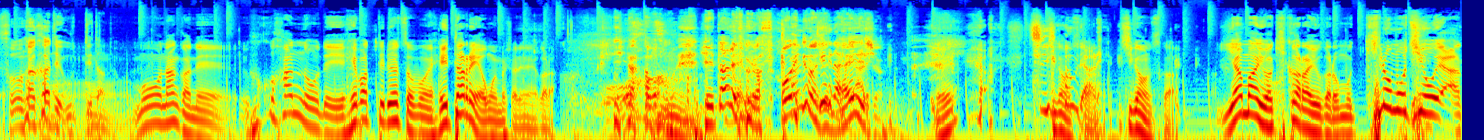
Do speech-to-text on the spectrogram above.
その中で打ってたと。うん。もうなんかね副反応でへばってるやつはもうへたれや思いましたねだから。いや、もう、下手れとかそういうのじゃないでしょ。え？違違うんすか？うであれ違うんすか？病は気から言うからもう気の持ちようや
